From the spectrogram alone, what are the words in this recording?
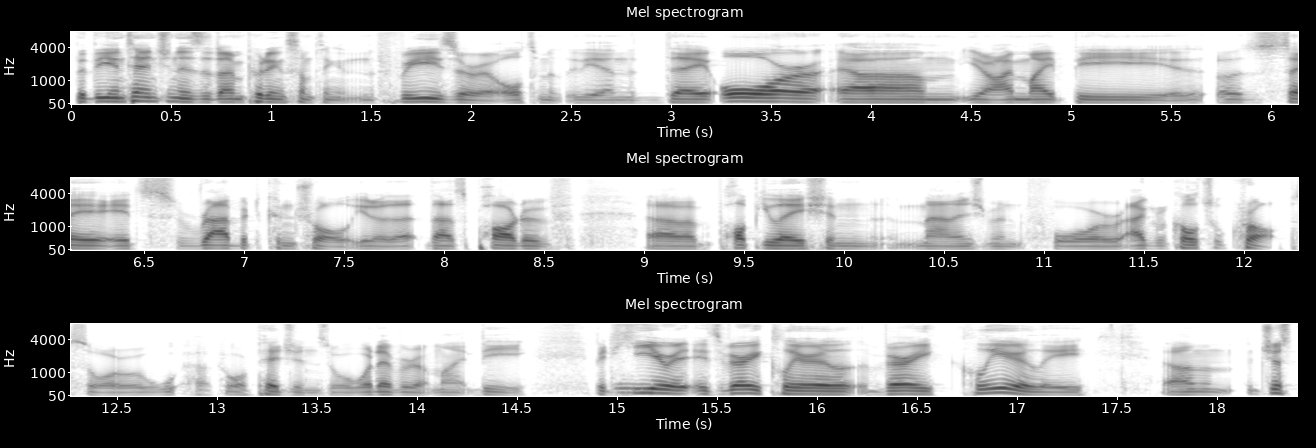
But the intention is that I'm putting something in the freezer ultimately at the end of the day, or um, you know I might be uh, say it's rabbit control. You know that that's part of uh, population management for agricultural crops or or pigeons or whatever it might be. But mm. here it's very clear, very clearly, um, just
